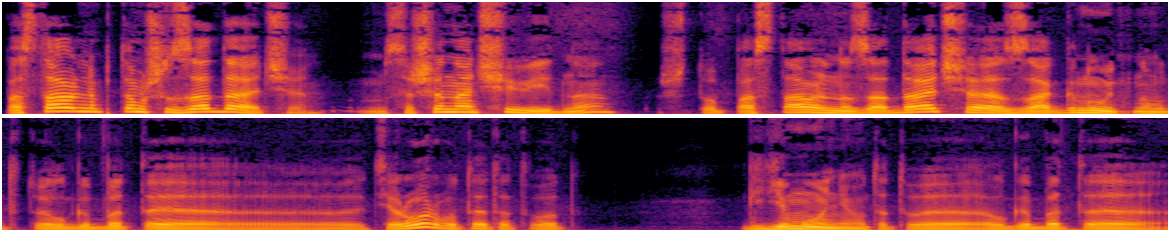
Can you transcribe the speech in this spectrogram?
поставлена, потому что задача совершенно очевидна, что поставлена задача загнуть на вот эту ЛГБТ-террор, вот этот вот, гегемонию вот этого ЛГБТ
